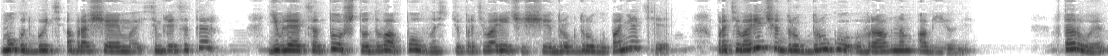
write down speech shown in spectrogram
могут быть обращаемы симплицитер, является то, что два полностью противоречащие друг другу понятия противоречат друг другу в равном объеме. Второе.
